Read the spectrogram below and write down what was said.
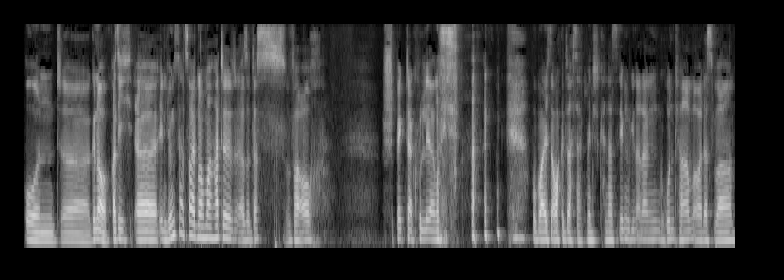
und äh, genau, was ich äh, in jüngster Zeit nochmal hatte, also das war auch spektakulär, muss ich sagen. Wobei ich da auch gedacht habe, Mensch, kann das irgendwie einen anderen Grund haben? Aber das war,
